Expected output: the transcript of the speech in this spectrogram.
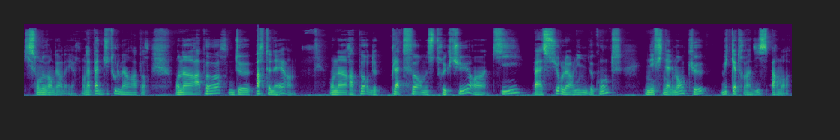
qui sont nos vendeurs d'ailleurs. On n'a pas du tout le même rapport. On a un rapport de partenaire, on a un rapport de plateforme structure qui, bah, sur leur ligne de compte, n'est finalement que 8,90 par mois.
